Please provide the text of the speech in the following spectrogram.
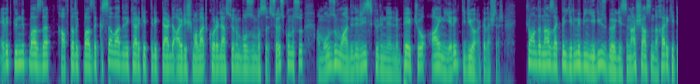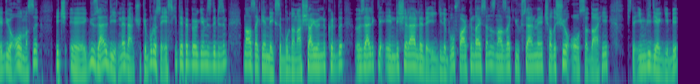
Evet günlük bazda, haftalık bazda kısa vadedeki hareketliliklerde ayrışmalar, korelasyonun bozulması söz konusu ama uzun vadede risk ürünlerinin pek çoğu aynı yere gidiyor arkadaşlar. Şu anda Nasdaq'ta 20.700 bölgesinin aşağısında hareket ediyor olması hiç e, güzel değil. Neden? Çünkü burası eski tepe bölgemizde bizim Nasdaq endeksi buradan aşağı yönlü kırdı. Özellikle endişelerle de ilgili bu. Farkındaysanız Nasdaq yükselmeye çalışıyor olsa dahi işte Nvidia gibi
